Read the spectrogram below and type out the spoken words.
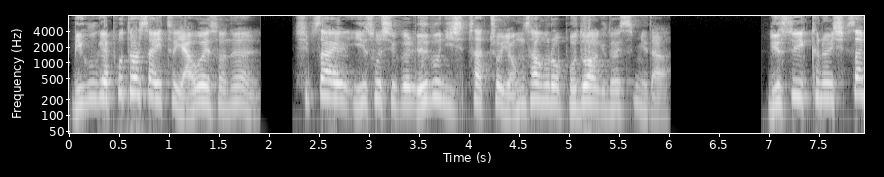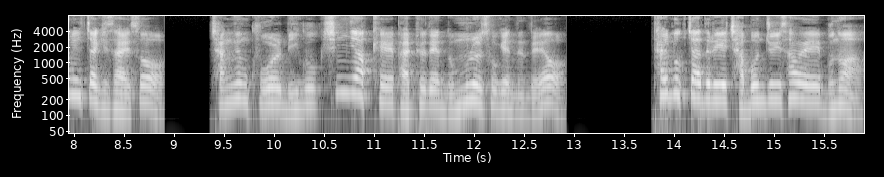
미국의 포털 사이트 야후에서는 14일 이 소식을 1분 24초 영상으로 보도하기도 했습니다. 뉴스위크는 13일자 기사에서 작년 9월 미국 심리학회에 발표된 논문을 소개했는데요. 탈북자들이 자본주의 사회의 문화,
